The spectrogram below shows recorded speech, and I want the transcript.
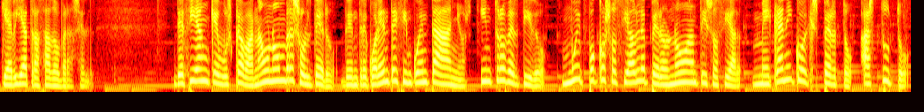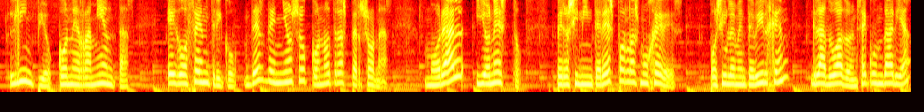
que había trazado Brassel decían que buscaban a un hombre soltero, de entre 40 y 50 años, introvertido, muy poco sociable pero no antisocial, mecánico experto, astuto, limpio, con herramientas, egocéntrico, desdeñoso con otras personas, moral y honesto, pero sin interés por las mujeres, posiblemente virgen, graduado en secundaria,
